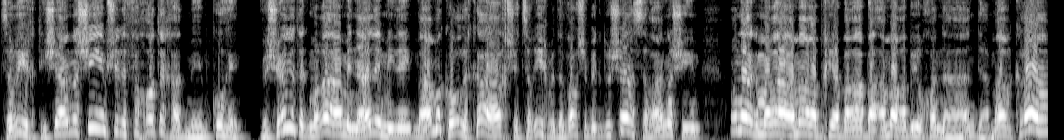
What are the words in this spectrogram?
צריך תשעה אנשים שלפחות אחד מהם כהן. ושואלת הגמרא, מנהל למילי, מה המקור לכך שצריך בדבר שבקדושה עשרה אנשים? עונה הגמרא, אמר רבי אבא רבא, אמר רבי יוחנן, דאמר קרא,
